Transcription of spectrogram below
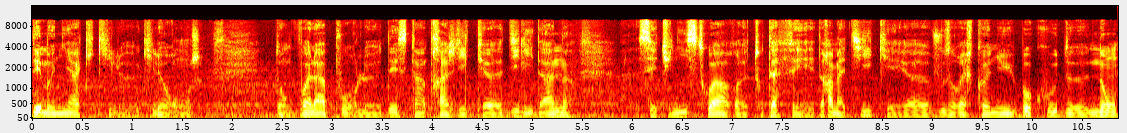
démoniaque qui le, ronge. Donc voilà pour le destin tragique d'Illidan. C'est une histoire tout à fait dramatique et euh, vous aurez reconnu beaucoup de noms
